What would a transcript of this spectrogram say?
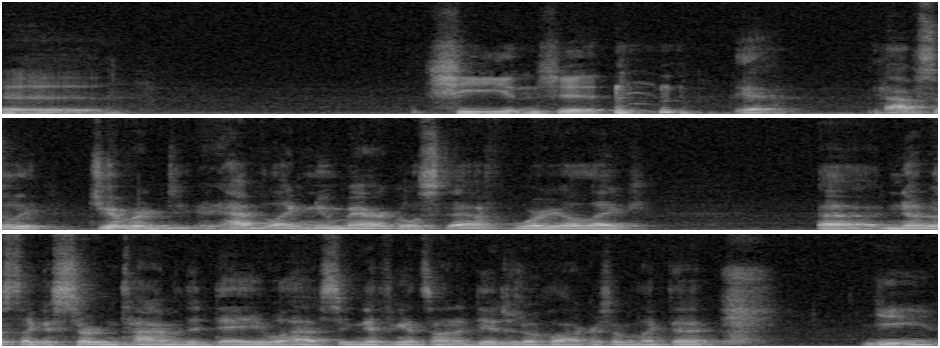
uh, chi and shit. yeah, absolutely. Do you ever have like numerical stuff where you'll like uh, notice like a certain time of the day will have significance on a digital clock or something like that? Yeah,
